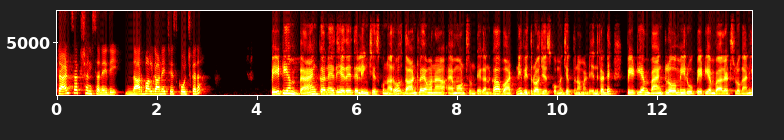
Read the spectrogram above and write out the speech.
ట్రాన్సాక్షన్స్ అనేది నార్మల్గానే చేసుకోవచ్చు కదా? పేటిఎం బ్యాంక్ అనేది ఏదైతే లింక్ చేసుకున్నారో దాంట్లో ఏమైనా అమౌంట్స్ ఉంటే కనుక వాటిని విత్డ్రా చేసుకోమని చెప్తున్నామండి. ఎందుకంటే పేటిఎం బ్యాంక్లో మీరు పేటిఎం వ్యాలెట్స్లో కానీ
